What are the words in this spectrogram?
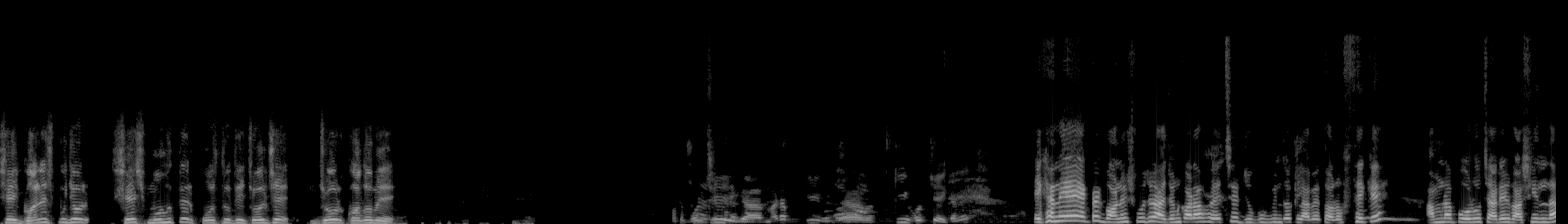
সেই গণেশ পুজোর শেষ মুহূর্তের প্রস্তুতি চলছে জোর কদমে। বলছি ম্যাডাম কি আহ, কি হচ্ছে এখানে? এখানে একটা গণেশ পুজোর আয়োজন করা হয়েছে যুবকবৃন্দ ক্লাবের তরফ থেকে। আমরা পৌর চারের বাসিন্দা।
